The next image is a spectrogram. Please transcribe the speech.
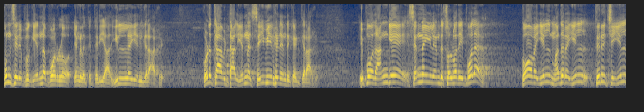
புன்சிரிப்புக்கு என்ன பொருளோ எங்களுக்கு தெரியாது. இல்லை என்கிறார்கள். கொடுக்காவிட்டால் என்ன செய்வீர்கள் என்று கேட்கிறார்கள். இப்போது அங்கே சென்னையில் என்று சொல்வதைப் போல கோவையில் மதுரையில் திருச்சியில்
